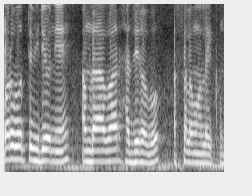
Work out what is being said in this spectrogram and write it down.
পরবর্তী ভিডিও নিয়ে আমরা আবার হাজির হব। আসসালামু আলাইকুম।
